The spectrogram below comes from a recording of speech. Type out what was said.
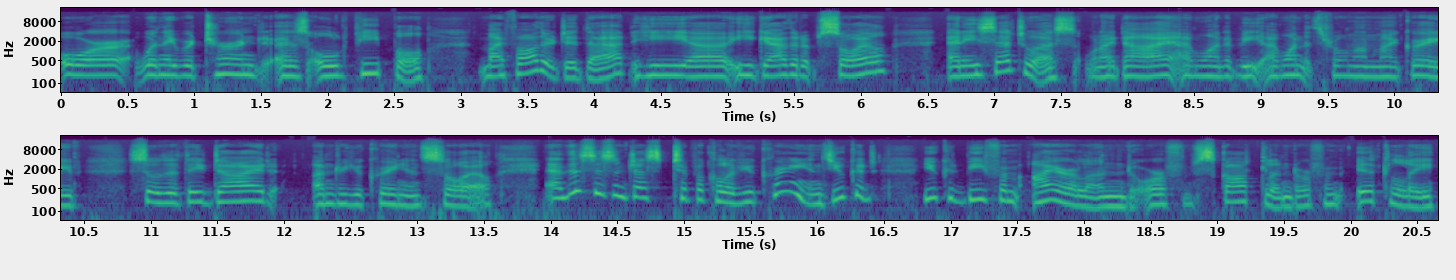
or when they returned as old people. My father did that. He uh, he gathered up soil, and he said to us, "When I die, I want to be I want it thrown on my grave," so that they died under Ukrainian soil. And this isn't just typical of Ukrainians. You could you could be from Ireland or from Scotland or from Italy,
